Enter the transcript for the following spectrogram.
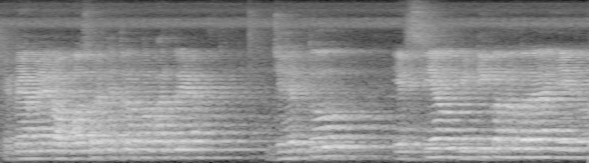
ଏବେ ଆମେ ରବସର କ୍ଷେତ୍ରକୁ ବାହାର କରିବା ଯେହେତୁ ଏସିଆ ଓ ବିଟି କର୍ଣ୍ଣ ଦ୍ୱାରା ଏ ଯେଉଁ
